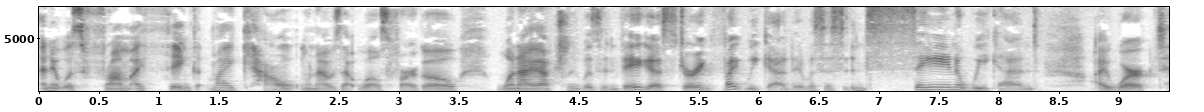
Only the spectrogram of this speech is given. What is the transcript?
and it was from I think my account when I was at Wells Fargo when I actually was in Vegas during fight weekend. It was this insane weekend I worked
